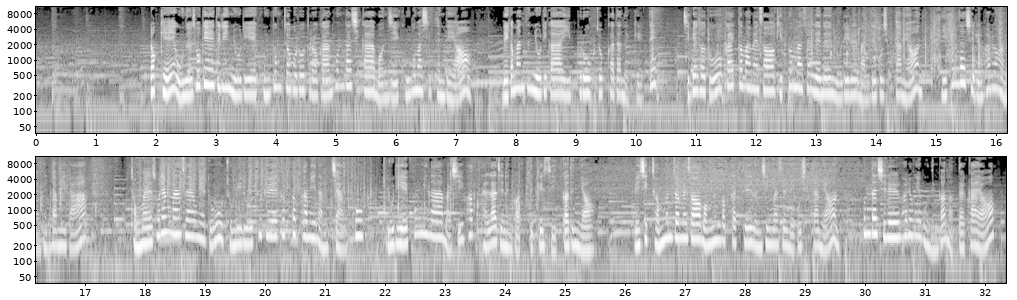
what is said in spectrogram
이렇게 오늘 소개해드린 요리에 공통적으로 들어간 혼다시가 뭔지 궁금하실 텐데요. 내가 만든 요리가 2% 부족하다 느낄 때 집에서도 깔끔하면서 깊은 맛을 내는 요리를 만들고 싶다면 이 혼다시를 활용하면 된답니다. 정말 소량만 사용해도 조미료 특유의 텁텁함이 남지 않고 요리의 풍미나 맛이 확 달라지는 것 느낄 수 있거든요. 외식 전문점에서 먹는 것 같은 음식 맛을 내고 싶다면 혼다시를 활용해 보는 건 어떨까요?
